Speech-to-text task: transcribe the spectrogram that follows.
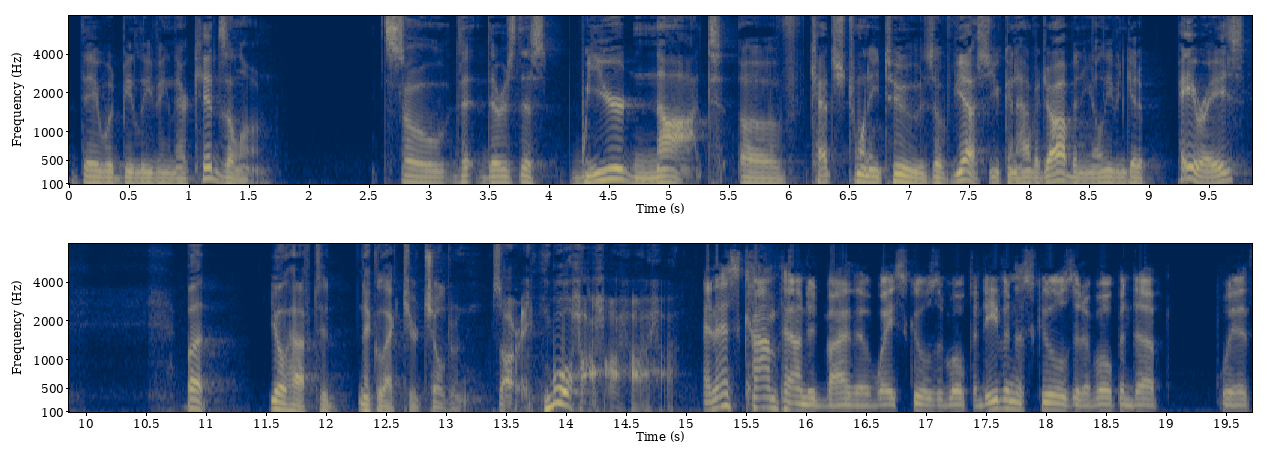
they would be leaving their kids alone. So th- there's this weird knot of catch 22s of yes, you can have a job and you'll even get a pay raise, but you'll have to neglect your children. Sorry. And that's compounded by the way schools have opened. Even the schools that have opened up with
